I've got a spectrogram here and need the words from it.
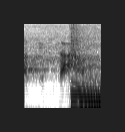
Jurassic Sound.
